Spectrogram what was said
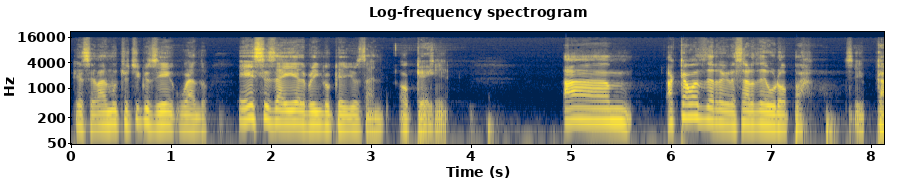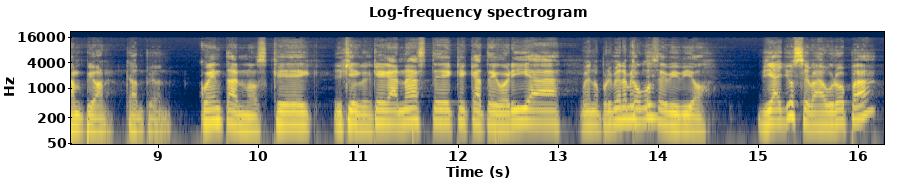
que se van muchos chicos y siguen jugando. Ese es ahí el brinco que ellos dan. Ok. Am, acabas de regresar de Europa. Sí, Campeón. campeón. Cuéntanos, ¿qué, qué, ganaste? ¿Qué categoría? Bueno, primeramente, ¿Cómo se vivió? Viallo se va a Europa,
